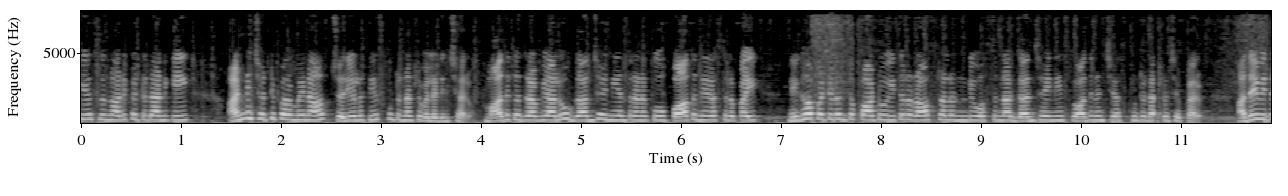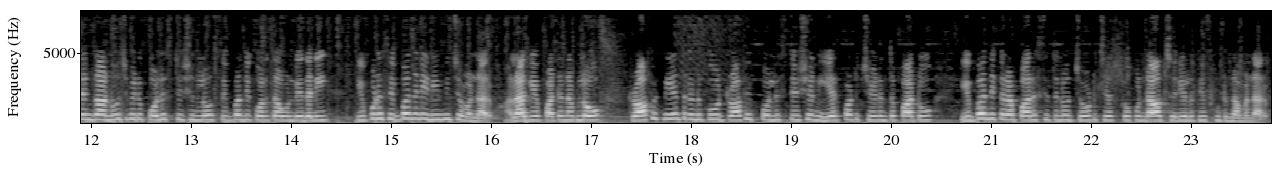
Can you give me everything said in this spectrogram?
కేసులను అరికట్టడానికి అన్ని చట్టపరమైన చర్యలు తీసుకుంటున్నట్లు వెల్లడించారు. మాదక ద్రవ్యాలు గంజాయి నియంత్రణకు పాత నేరస్తులపై నిఘా పెట్టడంతో పాటు ఇతర రాష్ట్రాల నుండి వస్తున్న గంజాయిని స్వాధీనం చేసుకుంటున్నట్లు చెప్పారు. అదేవిధంగా నూజివీడు పోలీస్ స్టేషన్లో సిబ్బంది కొరత ఉండేదని ఇప్పుడు సిబ్బందిని నియమించమన్నారు. అలాగే పట్టణంలో ట్రాఫిక్ నియంత్రణకు ట్రాఫిక్ పోలీస్ స్టేషన్ ఏర్పాటు చేయడంతో పాటు ఇబ్బందికర పరిస్థితులు చోటు చేసుకోకుండా చర్యలు తీసుకుంటున్నామన్నారు.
